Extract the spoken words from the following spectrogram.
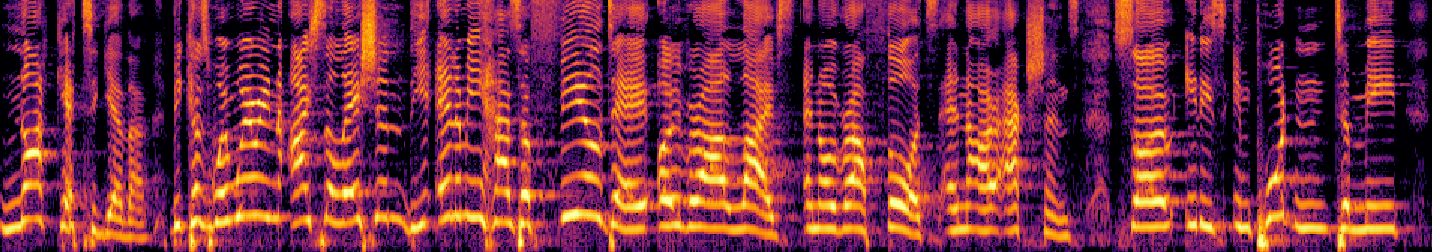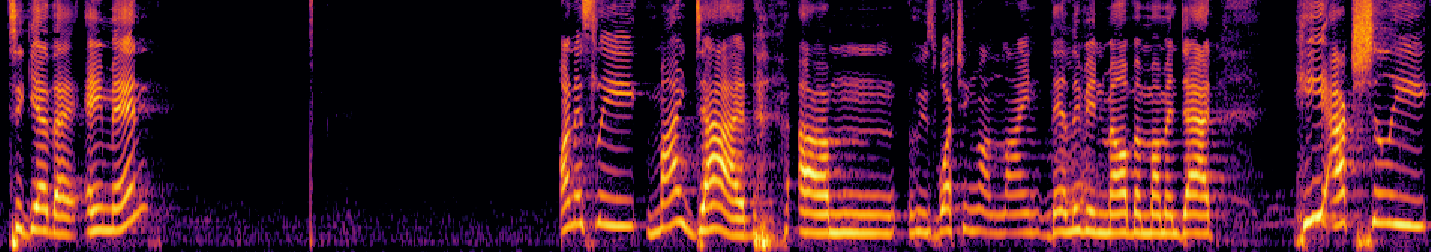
not get together because when we're in isolation, the enemy has a field day over our lives and over our thoughts and our actions. So it is important to meet together. Amen. Honestly, my dad, um, who's watching online, they live in Melbourne, mum and dad he actually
